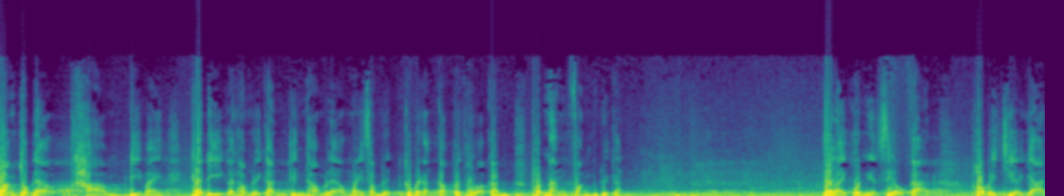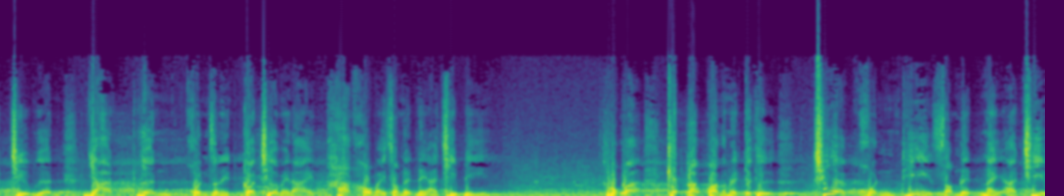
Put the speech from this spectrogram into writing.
ฟังจบแล้วถามดีไหม ถ้าดีก็ทำด้วยกันถึงทำแล้วไม่สำเร็จก็ไม่ต้องกลับไปทะเลาะกัน เพราะนั่งฟังอยู่ด้วยกัน แต่หลายคนเนี่ยเสียโอกาส เพราะไปเชื่อญาติเชื่อเพื่อน ญาติเพื่อนคนสนิทก็เชื่อไม่ได้ ถ้าเขาไม่สำเร็จในอาชีพนี้เขาบอกว่าเคล็ดลับความสำเร็จก็คือ เชื่อคนที่สำเร็จในอาชีพ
